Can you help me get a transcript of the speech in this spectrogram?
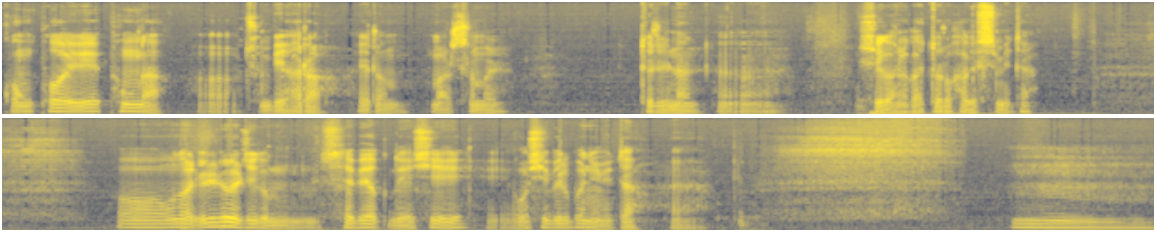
공포의 폭락 어, 준비하라 이런 말씀을 드리는 어, 시간을 갖도록 하겠습니다 어, 오늘 일요일 지금 새벽 4시 51분입니다. 예. 음,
